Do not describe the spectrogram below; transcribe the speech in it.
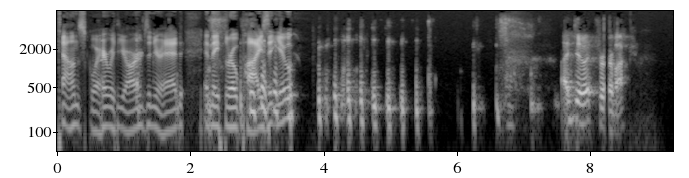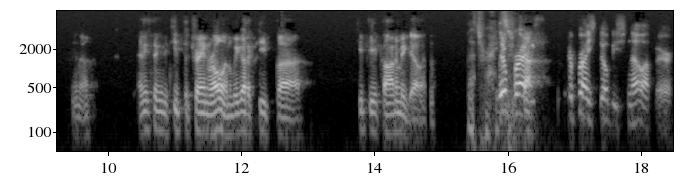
town square with your arms in your head and they throw pies at you. I'd do it for a buck. You know, anything to keep the train rolling. We got to keep uh, keep the economy going. That's right. There'll probably, there'll probably still be snow up there.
